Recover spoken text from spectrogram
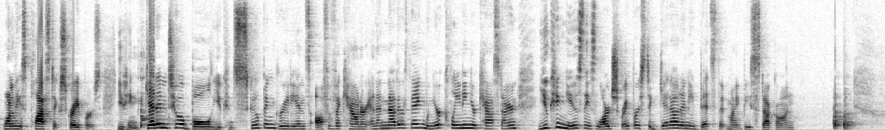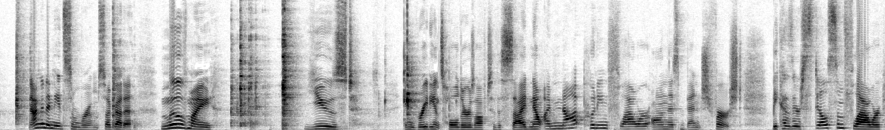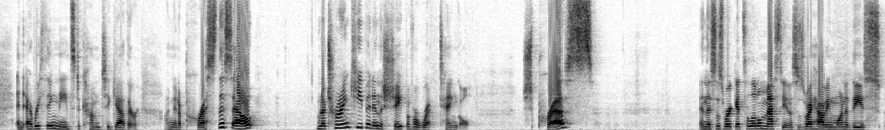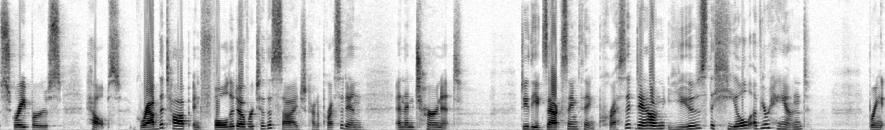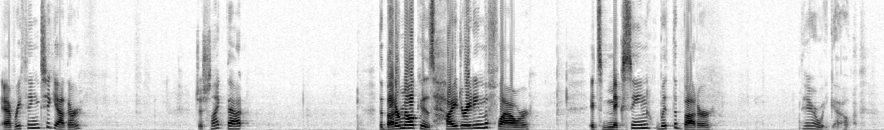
one of these plastic scrapers. You can get into a bowl, you can scoop ingredients off of a counter. And another thing, when you're cleaning your cast iron, you can use these large scrapers to get out any bits that might be stuck on. Now I'm gonna need some room, so I've gotta move my used ingredients holders off to the side. Now I'm not putting flour on this bench first because there's still some flour and everything needs to come together. I'm gonna press this out. I'm gonna try and keep it in the shape of a rectangle. Just press, and this is where it gets a little messy, and this is why having one of these scrapers helps. Grab the top and fold it over to the side, just kind of press it in, and then turn it. Do the exact same thing. Press it down, use the heel of your hand, bring everything together, just like that. The buttermilk is hydrating the flour. It's mixing with the butter. There we go.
